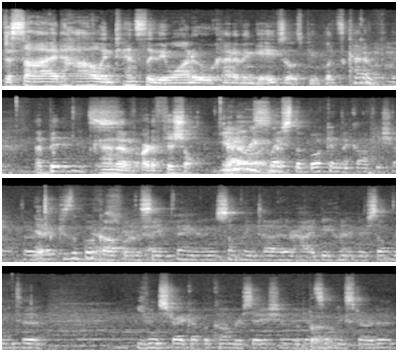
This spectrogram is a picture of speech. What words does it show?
decide how intensely they want to kind of engage those people. It's kind of mm-hmm. a bit kind of artificial. you Kind know, of and- replaced the book in the coffee shop, though, Yeah. right? Because the book Yeah. offered the same thing. It was something to either hide behind or something to even strike up a conversation to get But- something started.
